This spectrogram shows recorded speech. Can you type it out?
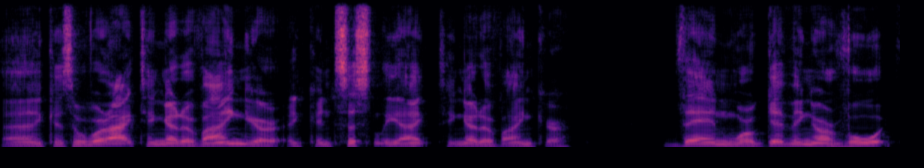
Because uh, if we're acting out of anger and consistently acting out of anger, then we're giving our vote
